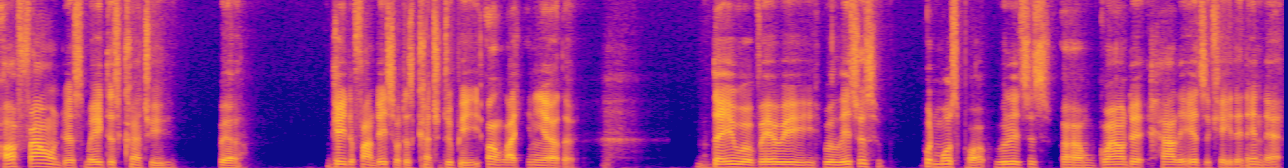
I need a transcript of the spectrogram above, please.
our founders made this country, well, gave the foundation of this country to be unlike any other. They were very religious, for the most part, religious, um, grounded, highly educated in that.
